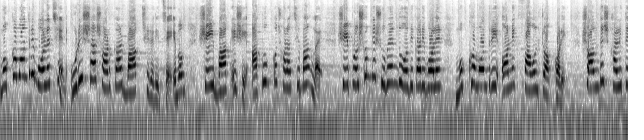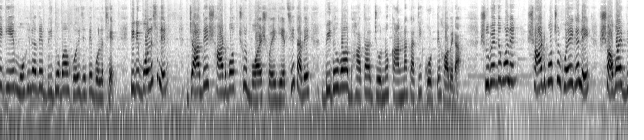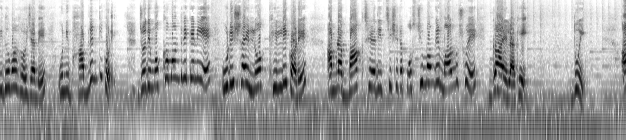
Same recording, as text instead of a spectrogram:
মুখ্যমন্ত্রী বলেছেন, উড়িষ্যা সরকার বাঘ ছেড়ে দিচ্ছে এবং সেই বাঘ এসে আতঙ্ক ছড়াচ্ছে বাংলায়। সেই প্রসঙ্গে শুভেন্দু অধিকারী বলেন, মুখ্যমন্ত্রী অনেক ফাউল টক করে। সন্দেশ খালিতে গিয়ে মহিলাদের বিধবা হয়ে যেতে বলেছেন। তিনি বলেছিলেন, যাদের ষাট বছর বয়স হয়ে গিয়েছে, তাদের বিধবা ভাতার জন্য কান্নাকাটি করতে হবে না। শুভেন্দু বলেন, ষাট বছর হয়ে গেলে সবাই বিধবা হয়ে যাবে। উনি ভাবলেন কি করে? যদি মুখ্যমন্ত্রীকে নিয়ে উড়িষ্যায় লোক খিল্লি করে, আমরা বাঘ ছেড়ে দিচ্ছি, সেটা পশ্চিমবঙ্গের মানুষ হয়ে গায়ে লাগে। দুই,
